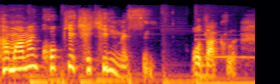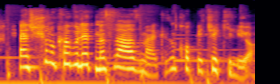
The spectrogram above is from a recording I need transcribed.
Tamamen kopya çekilmesin odaklı. Yani şunu kabul etmesi lazım herkesin kopya çekiliyor.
